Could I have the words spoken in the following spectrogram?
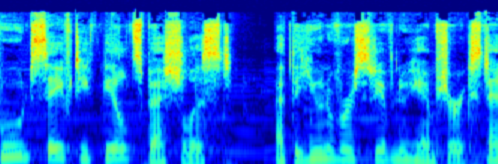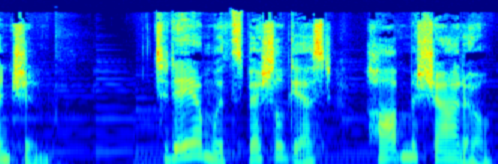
Food Safety Field Specialist at the University of New Hampshire Extension. Today I'm with special guest Hob Machado,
